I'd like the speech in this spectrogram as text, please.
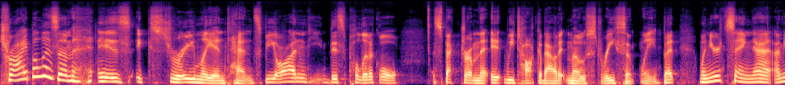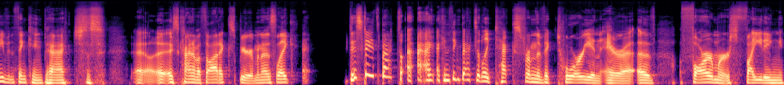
Tribalism is extremely intense beyond this political spectrum that it, we talk about it most recently. But when you're saying that, I'm even thinking back just uh, as kind of a thought experiment. I was like, this dates back to I, I, can think back to like texts from the Victorian era of farmers fighting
